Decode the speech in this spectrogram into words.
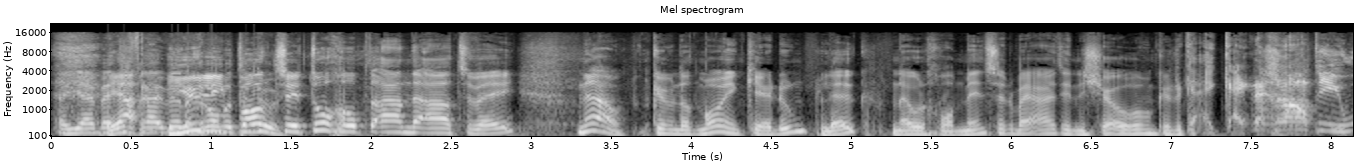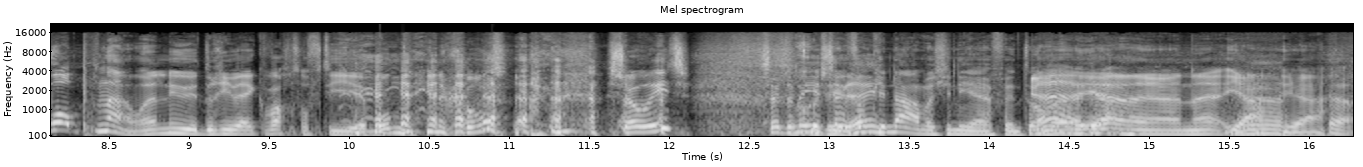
En jij bent ja, jullie pand zit toch op de, aan de A2. Nou, kunnen we dat mooi een keer doen. Leuk. Nodigen wat mensen erbij uit in de showroom. Kunnen we, kijk, kijk, daar gaat hij. Wop. Nou, en nu drie weken wachten of die eh, bon binnenkomt. Zoiets. Zet hem eerst even op je naam als je het niet erg vindt. Dan, Ja, eh, ja, ja, nee, ja, ja.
